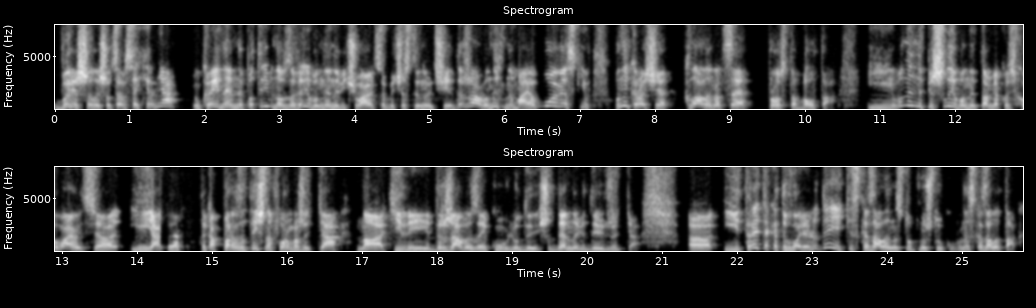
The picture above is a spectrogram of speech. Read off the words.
вирішили, що це все херня. Україна їм не потрібна. Взагалі вони не відчувають себе частиною чиєї держави. У них немає обов'язків. Вони коротше клали на це просто болта. І вони не пішли. Вони там якось ховаються, і ніяк як така паразитична форма життя на тілі держави, за яку люди щоденно віддають життя. Е, і третя категорія людей, які сказали наступну штуку. Вони сказали так:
